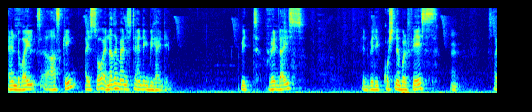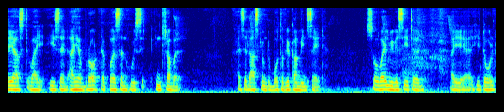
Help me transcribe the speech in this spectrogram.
And while asking, I saw another man standing behind him with red eyes and very questionable face. Hmm. So I asked why. He said, I have brought a person who is in trouble. I said, ask him to both of you come inside. So while we were seated, I, uh, he told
